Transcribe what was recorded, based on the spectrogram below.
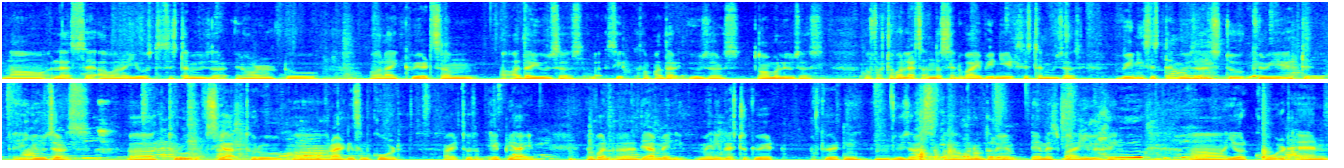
Now let's say I want to use the system user in order to uh, like create some other users like see some other users normal users. So first of all let's understand why we need system users. We need system users to create uh, users uh, through CR, through uh, writing some code right through some API one, uh, there are many many ways to create creating um, users. Uh, one of the way, them is by using uh, your code and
